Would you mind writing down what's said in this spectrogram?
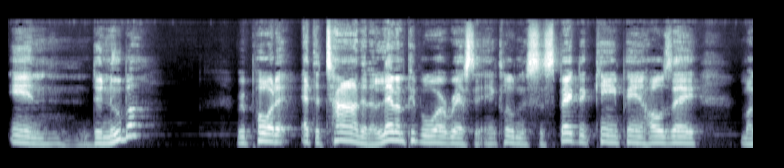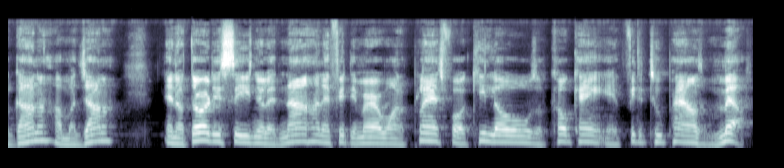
in Dinuba reported at the time that 11 people were arrested, including the suspected kingpin Jose Magana or Magana. and authorities seized nearly 950 marijuana plants for kilos of cocaine and 52 pounds of meth.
